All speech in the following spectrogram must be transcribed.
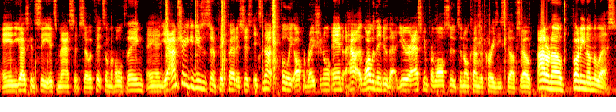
and you guys can see it's massive, so it fits on the whole thing. And yeah, I'm sure you could use this in a pig fed. It's just, it's not fully operational. And how? why would they do that? You're asking for lawsuits and all kinds of crazy stuff. So, I don't know. Funny nonetheless.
